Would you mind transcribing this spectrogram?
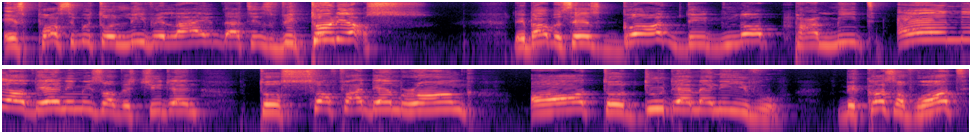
It's possible to live a life that is victorious. The Bible says God did not permit any of the enemies of his children to suffer them wrong or to do them any evil. Because of what?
